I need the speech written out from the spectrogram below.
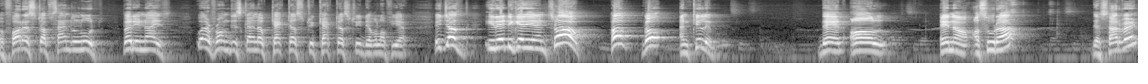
a forest of sandalwood. Very nice. Where from this kind of cactus tree, cactus tree develop here? You just eradicate it and throw, hop, go and kill him. Then all, you know, Asura, the servant,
